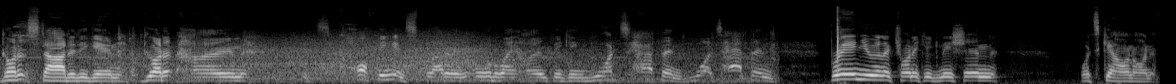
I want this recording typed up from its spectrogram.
got it started again, got it home. It's coughing and spluttering all the way home thinking, what's happened? What's happened? Brand new electronic ignition. What's going on? It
